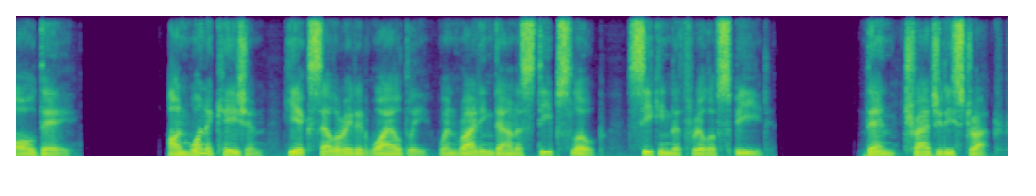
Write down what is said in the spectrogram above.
all day. On one occasion, he accelerated wildly when riding down a steep slope, seeking the thrill of speed. Then, tragedy struck.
